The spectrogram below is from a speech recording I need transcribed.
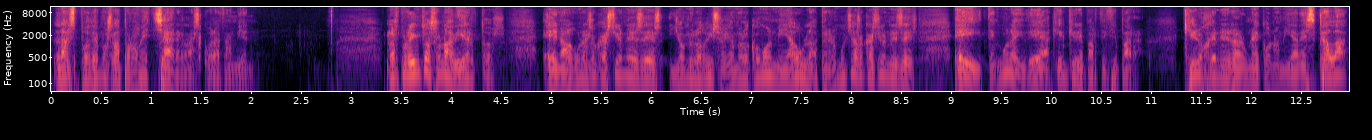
Las podemos aprovechar en la escuela también. Los proyectos son abiertos. En algunas ocasiones es, yo me lo guiso, yo me lo como en mi aula, pero en muchas ocasiones es, hey, tengo una idea, ¿quién quiere participar? Quiero generar una economía de escala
